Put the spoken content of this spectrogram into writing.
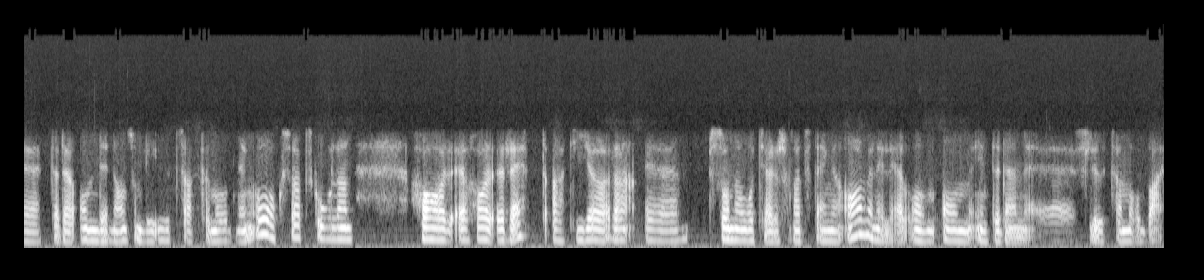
eh, där, om det är någon som blir utsatt för mobbning och också att skolan har, eh, har rätt att göra eh, sådana åtgärder som att stänga av en elev om, om inte den eh, slutar mobba.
